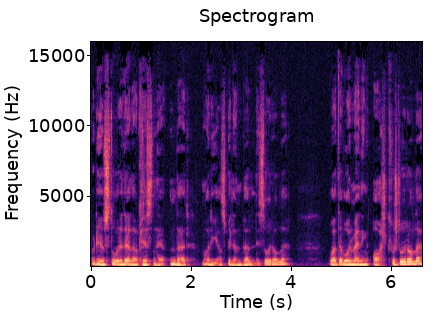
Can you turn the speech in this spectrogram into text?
For det er jo store deler av kristenheten der Maria spiller en veldig stor rolle. Og etter vår mening altfor stor rolle,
